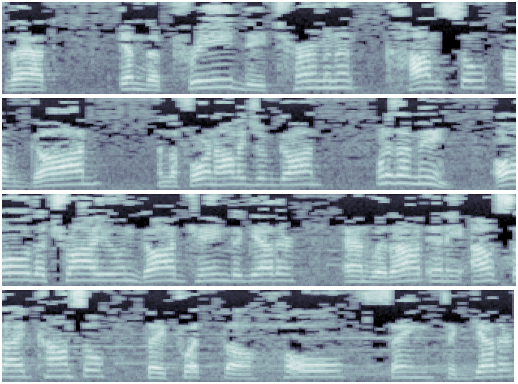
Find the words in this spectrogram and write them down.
that in the predeterminate counsel of God and the foreknowledge of God. What does that mean? All the triune God came together and without any outside counsel, they put the whole thing together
